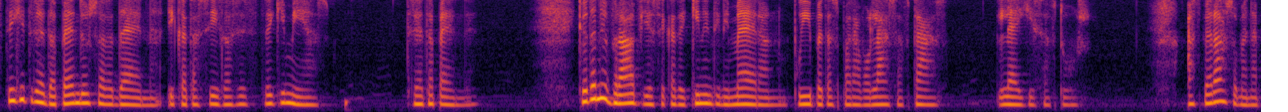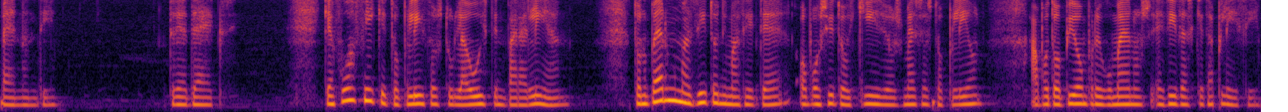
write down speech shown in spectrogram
Στίχη 35-41 Η κατασύγαση της τρικυμίας 35 Και όταν ευράδιασε κατά εκείνη την ημέρα που είπε τας παραβολάς αυτάς λέγει σε αυτούς «Ας περάσουμε απέναντι». 36. Και αφού αφήκε το πλήθος του λαού στην παραλία, τον παίρνουν μαζί τον οι μαθητέ, όπως είπε ο Κύριος μέσα στο πλοίο, από το οποίο προηγουμένως εδίδασκε τα πλήθη.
